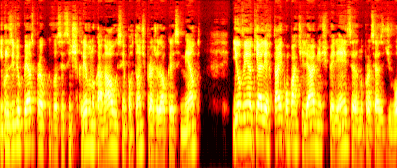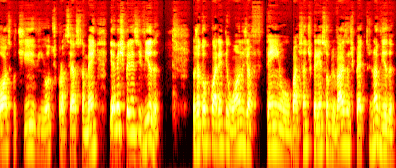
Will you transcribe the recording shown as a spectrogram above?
Inclusive, eu peço para que você se inscreva no canal, isso é importante para ajudar o crescimento. E eu venho aqui alertar e compartilhar a minha experiência no processo de divórcio que eu tive, em outros processos também, e a minha experiência de vida. Eu já estou com 41 anos, já tenho bastante experiência sobre vários aspectos na vida.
